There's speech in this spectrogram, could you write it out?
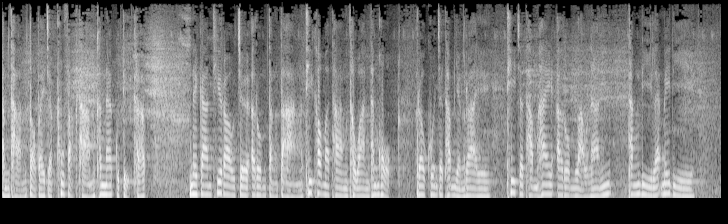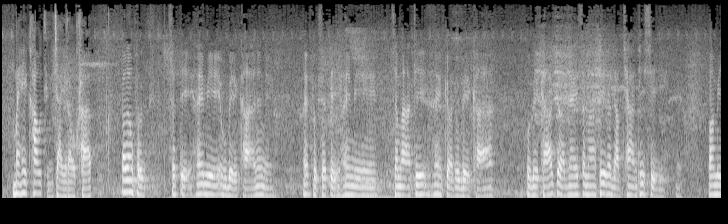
คำถามต่อไปจากผู้ฝากถามข้างหน้ากุฏิครับ ในการที่เราเจออารมณ์ต่างๆ ที่เข้ามาทางทวารทั้งหกเราควรจะทำอย่างไร ที่จะทำให้อารมณ์เหล่านั้น ทั้งดีและไม่ดี ไม่ให้เข้าถึงใจเราครับ ก็ต้องฝึกสติให้มีอุเบกขานั่นเองให้ฝึกสติให้มีสมาธิให้เกิดอุเบกขา อุเบกขาเกิดในสมาธิระดับฌานที่สี่พอมี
